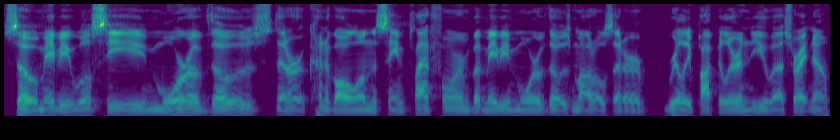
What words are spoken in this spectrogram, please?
So maybe we'll see more of those that are kind of all on the same platform, but maybe more of those models that are really popular in the US right now.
